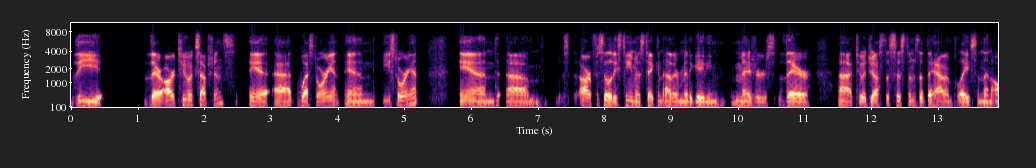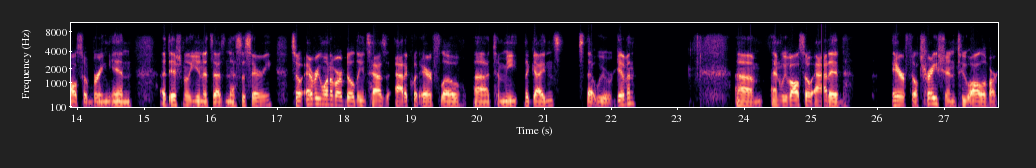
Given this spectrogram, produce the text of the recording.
the there are two exceptions at West Orient and East Orient, and um, our facilities team has taken other mitigating measures there uh, to adjust the systems that they have in place and then also bring in additional units as necessary. So every one of our buildings has adequate airflow uh, to meet the guidance that we were given. Um, and we've also added air filtration to all of our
